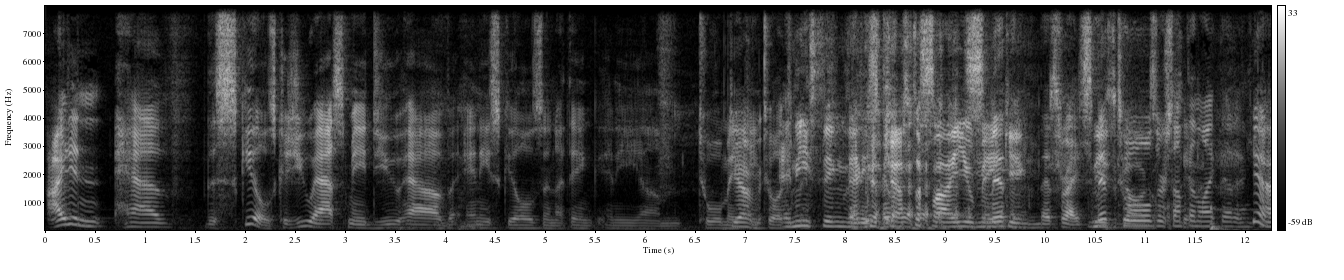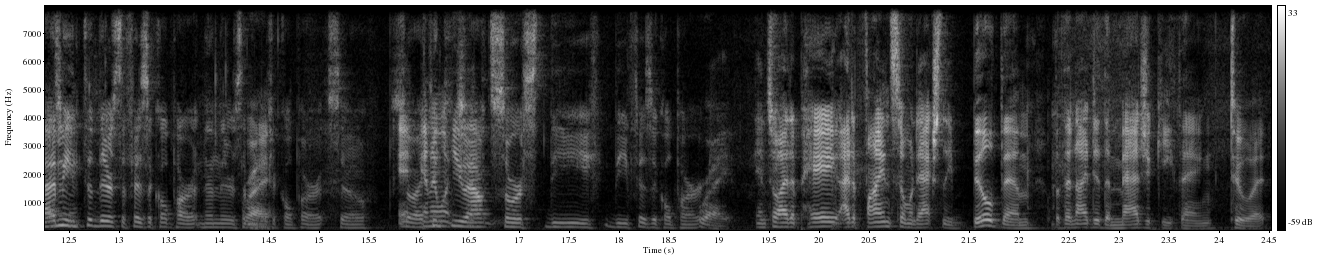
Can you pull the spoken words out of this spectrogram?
I didn't have the skills because you asked me, do you have any skills and I think any um, tool making have tools? anything that could justify you Smith, making that's right, Smith these tools or something yeah. like that. I think Yeah, I mean, th- there's the physical part and then there's the Right. magical part. So, so And- I and I think want you to- outsourced the the physical part. right. And so I had to pay, I had to find someone to actually build them, but then I did the magic-y thing to it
